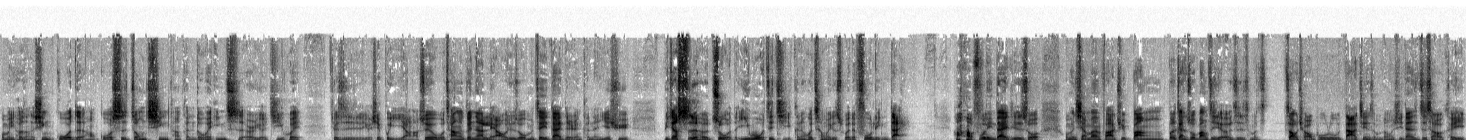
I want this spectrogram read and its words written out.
我们以后整个姓郭的哈郭氏宗亲，可可能都会因此而有机会。就是有些不一样了，所以我常常跟人家聊，就是说我们这一代的人可能也许比较适合做的，以我自己可能会成为一个所谓的富零代，哈，富零代也就是说，我们想办法去帮，不敢说帮自己的儿子什么造桥铺路、搭建什么东西，但是至少可以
